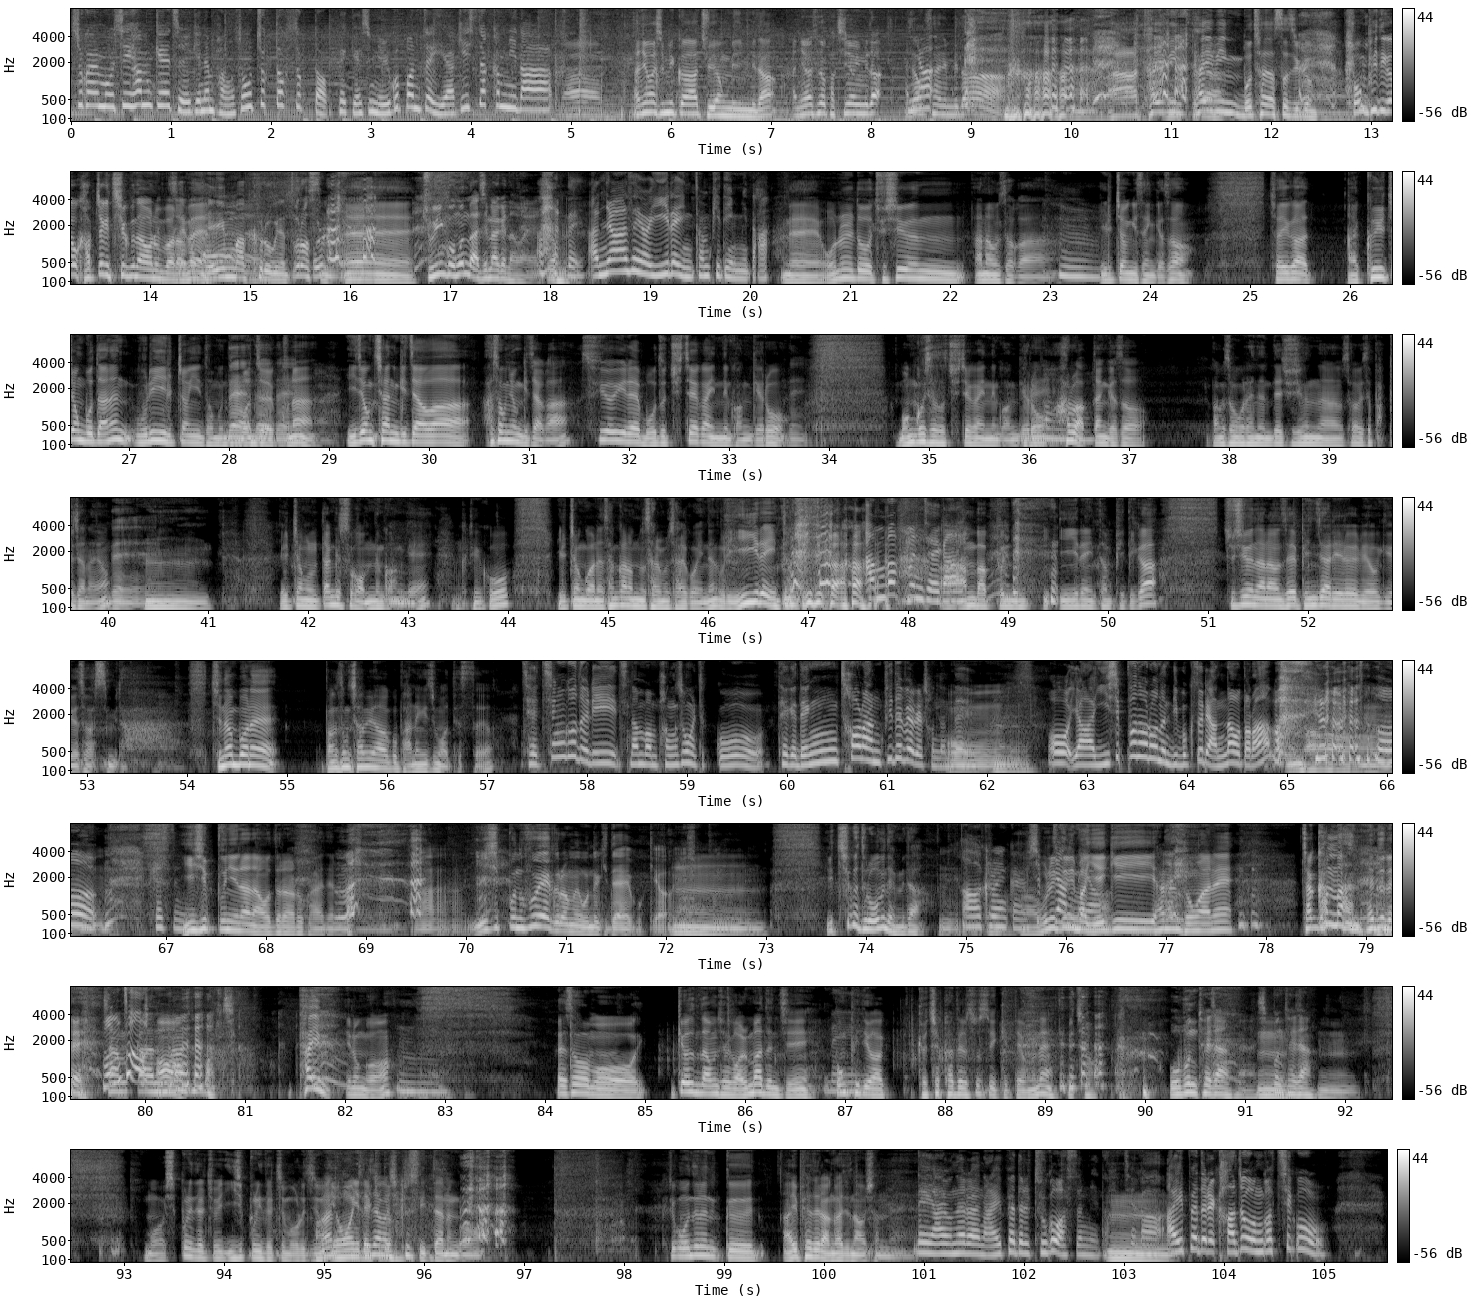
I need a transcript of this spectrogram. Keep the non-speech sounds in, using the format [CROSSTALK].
추갈못이 함께 즐기는 방송 축덕숙덕 167번째 이야기 시작합니다. 아, 안녕하십니까 주영민입니다. 안녕하세요 박진영입니다. 이정찬입니다. [LAUGHS] 아 타이밍 타이밍 못 찾았어 지금. 뽕 PD가 갑자기 치고 나오는 바람에. 개인 마크로 그냥 뚫었습니다. 네, 주인공은 마지막에 나와야죠. 네, 안녕하세요. 이일의 인턴 PD입니다. 네 오늘도 주시은 아나운서가 음. 일정이 생겨서 저희가 아, 그 일정보다는 우리 일정이 더 네, 먼저였구나. 이정찬 기자와 하성룡 기자가 수요일에 모두 취재가 있는 관계로 네. 먼 곳에서 취재가 있는 관계로 네. 하루 앞당겨서 방송을 했는데 주시은 아나운서가 여기서 바쁘잖아요. 네. 음, 일정을 당길 수가 없는 관계 그리고 일정과는 상관없는 삶을 살고 있는 우리 이일의 인턴 PD가 [LAUGHS] 안 바쁜 제가 아, 안 바쁜 이- 이일의 인턴 PD가 주시은 아나운서의 빈자리를 메우기 위해서 왔습니다. 지난번에 방송 참여하고 반응이 좀 어땠어요? 제 친구들이 지난번 방송을 듣고 되게 냉철한 피드백을 줬는데 음. 어, 야 20분으로는 네 목소리 안 나오더라? 막 이러면서 음. 그랬습니다. 20분이나 나오더라로 가야 되는. 아, 20분 후에 그러면 오늘 기대해 볼게요. 20분. 음, 이 치고 들어오면 됩니다. 음. 아 그러니까요. 어, 쉽지 우리들이 않네요. 막 얘기하는 동안에 잠깐만 해도 돼. [LAUGHS] 멈춰. 어, 타임 이런 거. 음, 그래서 뭐 끼어든다면 저희가 얼마든지 네. 뽕 PD와 교체 카드를 쓸 수 있기 때문에 그렇죠. 5분 퇴장, 예, 10분 음, 퇴장. 음. 뭐 10분이 될지 20분이 될지 모르지만 어, 영원히 퇴장을 될지도. 시킬 수 있다는 거. [LAUGHS] 그리고 오늘은 그 아이패드를 안 가져 나오셨네. 네, 아, 오늘은 아이패드를 두고 왔습니다. 음. 제가 아이패드를 가져온 거 치고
